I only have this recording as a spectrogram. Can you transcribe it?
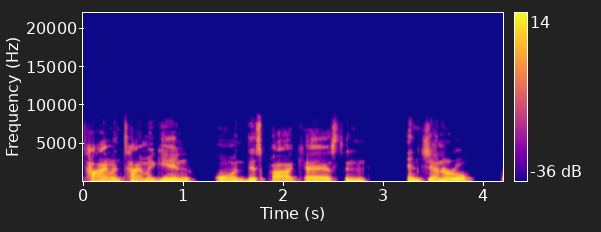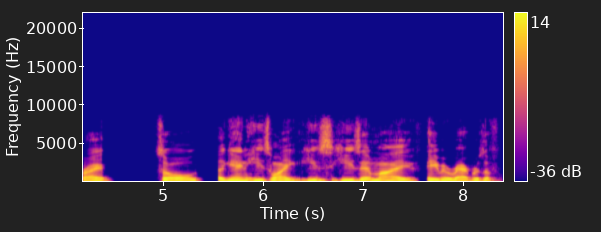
time and time again on this podcast and in general, right? So again, he's my he's he's in my favorite rappers of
